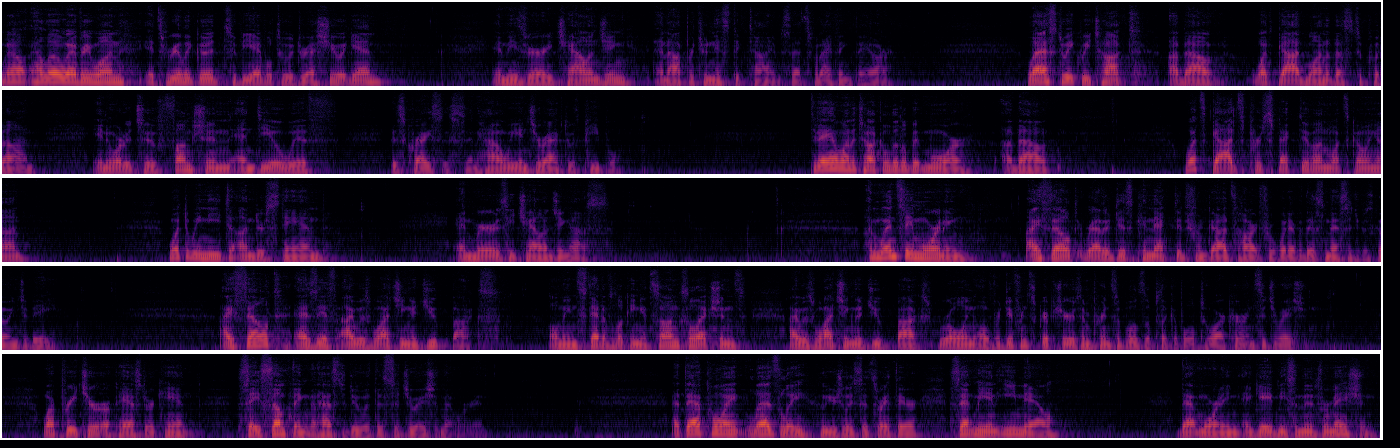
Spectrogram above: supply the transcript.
Well, hello, everyone. It's really good to be able to address you again in these very challenging and opportunistic times. That's what I think they are. Last week, we talked about what God wanted us to put on in order to function and deal with this crisis and how we interact with people. Today, I want to talk a little bit more about what's God's perspective on what's going on. What do we need to understand? And where is he challenging us? On Wednesday morning, I felt rather disconnected from God's heart for whatever this message was going to be. I felt as if I was watching a jukebox, only instead of looking at song selections, I was watching the jukebox rolling over different scriptures and principles applicable to our current situation. What preacher or pastor can't say something that has to do with this situation that we're in? At that point, Leslie, who usually sits right there, sent me an email that morning and gave me some information.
